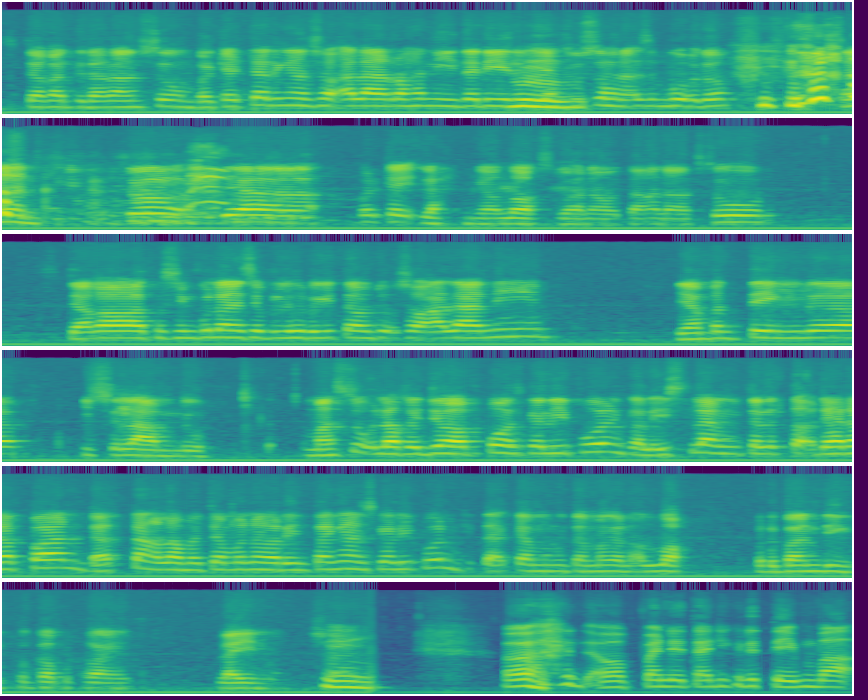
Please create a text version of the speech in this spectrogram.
secara tidak langsung berkaitan dengan soalan rohani tadi Hmm. yang susah nak sebut tu kan so dia berkaitlah dengan Allah Subhanahu Wa Taala so secara kesimpulan yang saya boleh beritahu untuk soalan ni yang penting dia Islam tu Masuklah kerja apa sekalipun Kalau Islam kita letak di hadapan Datanglah macam mana rintangan sekalipun Kita akan mengutamakan Allah Berbanding perkara-perkara lain. Oh, jawapan dia tadi kena tembak.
